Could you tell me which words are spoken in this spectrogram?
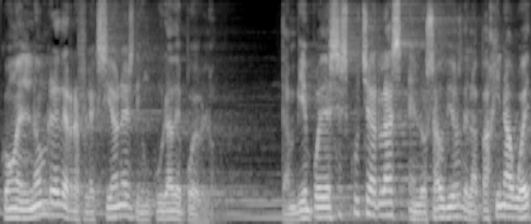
con el nombre de Reflexiones de un cura de pueblo. También puedes escucharlas en los audios de la página web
